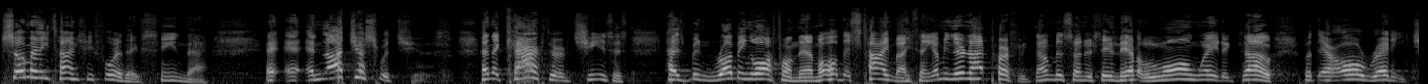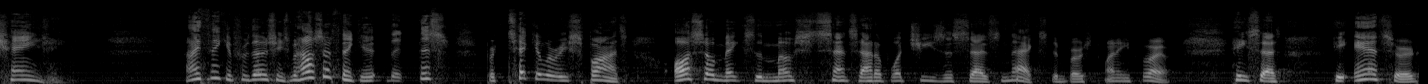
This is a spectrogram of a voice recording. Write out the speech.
so many times before, they've seen that and not just with Jews. And the character of Jesus has been rubbing off on them all this time, I think. I mean, they're not perfect. Don't misunderstand. They have a long way to go, but they're already changing. I think it for those things, but I also think it, that this particular response also makes the most sense out of what Jesus says next in verse 24. He says, He answered,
